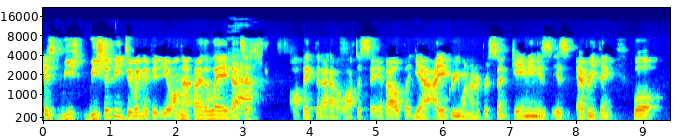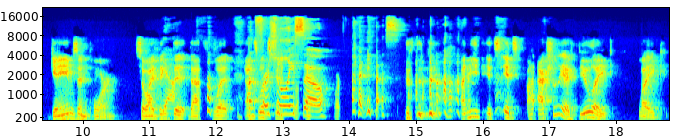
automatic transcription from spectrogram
is we we should be doing a video on that by the way. That's yeah. a topic that I have a lot to say about. But yeah, I agree 100%. Gaming is is everything. Well, games and porn. So I think Yeah. that that's what that's Unfortunately, so. yes. I mean, it's it's actually I feel like like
